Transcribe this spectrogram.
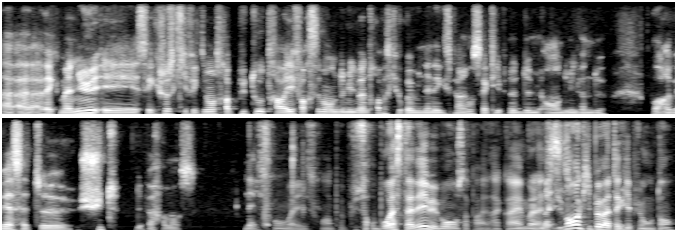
à- à- avec Manu et c'est quelque chose qui effectivement sera plutôt travaillé forcément en 2023 parce qu'il faut quand même une année d'expérience avec les pneus de- en 2022 pour arriver à cette euh, chute de performance. ils, seront, ouais, ils seront un peu plus sur bois cette année, mais bon, ça paraîtra quand même. Voilà, Bah, du qu'ils peuvent attaquer plus longtemps.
